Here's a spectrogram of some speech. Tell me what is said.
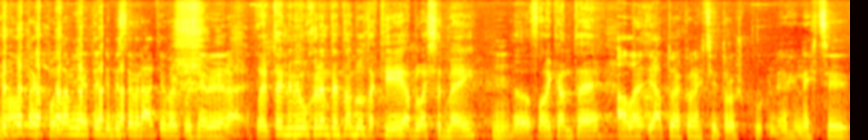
no, tak podle mě teď, kdyby se vrátil, tak už nevyhraje. Tak, tak mimochodem ten tam byl taky a byl až sedmý hmm. v Alicante. Ale já to jako nechci trošku, nechci,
